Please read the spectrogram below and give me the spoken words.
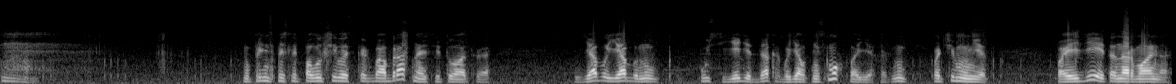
Ну, в принципе, если получилась как бы обратная ситуация, я бы, я бы, ну, пусть едет, да, как бы я вот не смог поехать, ну почему нет? По идее это нормально.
